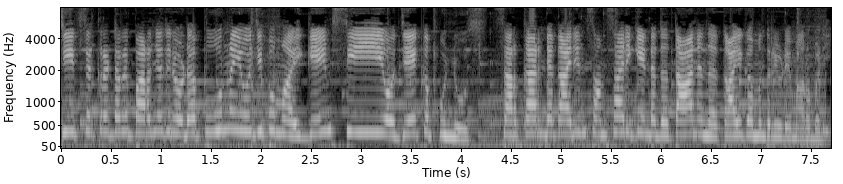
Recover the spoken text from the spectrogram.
ചീഫ് സെക്രട്ടറി പറഞ്ഞതിനോട് പൂർണ യോജിപ്പുമായി ഗെയിംസ് സിഇഒ ജേക്കബ് പുന്നൂസ്. സർക്കാരിന്റെ കാര്യം സംസാരിക്കേണ്ടത് താനെന്ന് കായികമന്ത്രിയുടെ മറുപടി.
